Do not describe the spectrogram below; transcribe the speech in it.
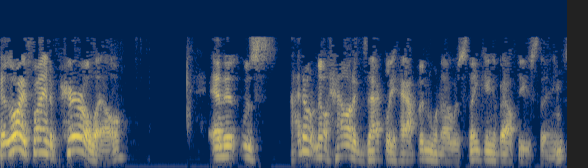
And though I find a parallel, and it was, I don't know how it exactly happened when I was thinking about these things,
